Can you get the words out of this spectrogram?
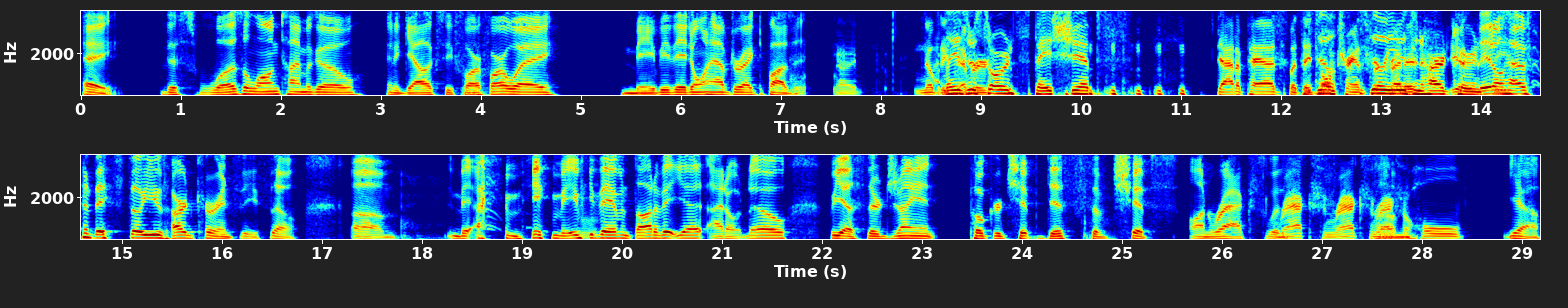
Hey, this was a long time ago in a galaxy far, far away. Maybe they don't have direct deposit. I, nobody's Laser ever swords, spaceships. data pads, but they Still- don't transfer. still using hard Yeah. currency. They don't have. They still use hard currency. So, um, may- may- maybe they haven't thought of it yet. I don't know. But yes, they're giant poker chip discs of chips on racks with racks and racks and racks. a um, whole Yeah,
